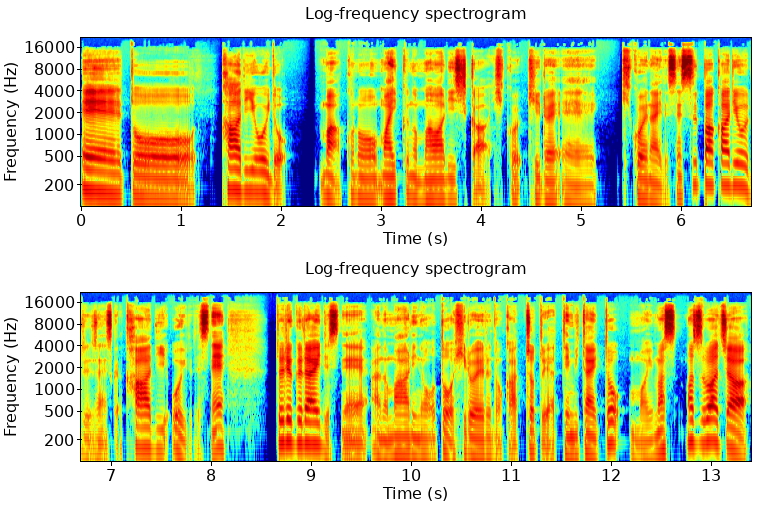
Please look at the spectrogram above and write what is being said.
えっ、ー、と、カーディオイド。まあ、このマイクの周りしか聞こええー、聞こえないですね。スーパーカーディオイドじゃないですか。カーディオイドですね。どれぐらいですね、あの周りの音を拾えるのか、ちょっとやってみたいと思います。まずは、じゃあ、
